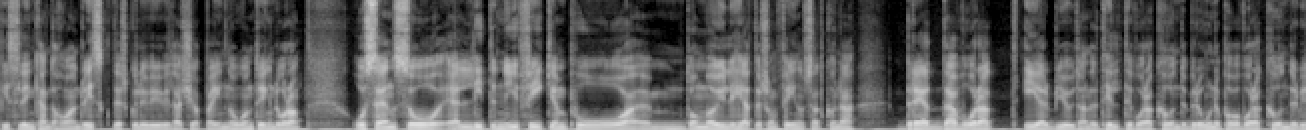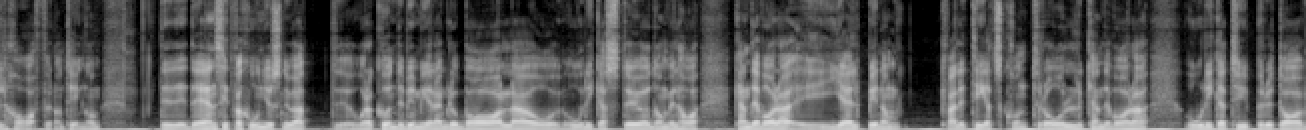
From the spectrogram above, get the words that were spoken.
Visserligen kan det ha en risk, där skulle vi vilja köpa in någonting då. då. Och sen så är jag lite nyfiken på eh, de möjligheter som finns att kunna bredda vårt erbjudande till, till våra kunder beroende på vad våra kunder vill ha för någonting. Om det, det är en situation just nu att våra kunder blir mera globala och olika stöd de vill ha. Kan det vara hjälp inom kvalitetskontroll? Kan det vara olika typer av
